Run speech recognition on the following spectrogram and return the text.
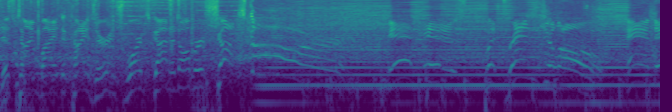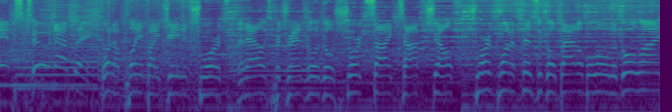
this time by DeKeyser, and Schwartz got it over. Shot, score! What a play by Jaden Schwartz. And Alex Pietrangelo goes short side, top shelf. Schwartz won a physical battle below the goal line.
